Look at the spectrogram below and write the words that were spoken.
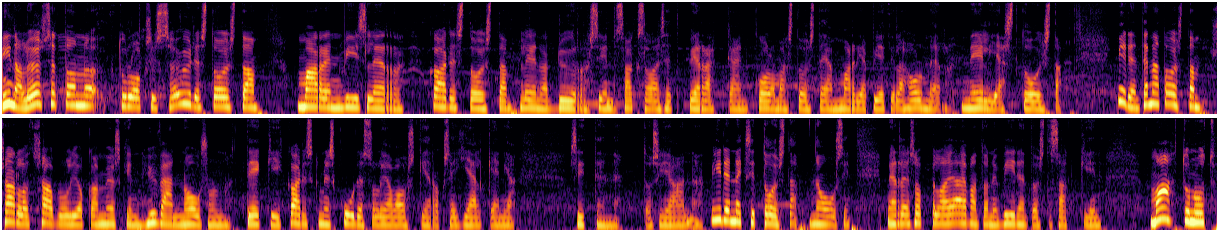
Niina Lösset on tuloksissa 11, Maren Wiesler 12, Lena Dürsin saksalaiset peräkkäin 13 ja Maria Pietilä Holmer 14. 15 Charlotte Schabl, joka myöskin hyvän nousun teki. 26. oli avauskierroksen jälkeen ja sitten tosiaan 15 nousi. Merle Soppela ei aivan tuonne 15 sakkiin mahtunut.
